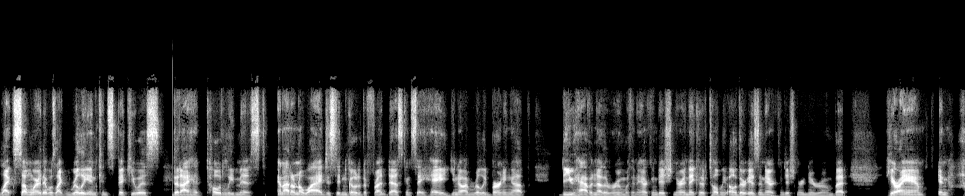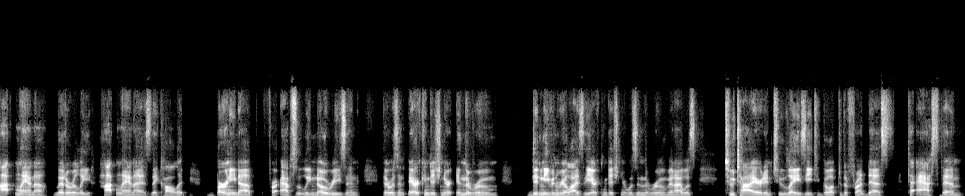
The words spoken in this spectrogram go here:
like somewhere that was like really inconspicuous that I had totally missed. And I don't know why I just didn't go to the front desk and say, hey, you know, I'm really burning up. Do you have another room with an air conditioner? And they could have told me, oh, there is an air conditioner in your room. But here I am in hot Atlanta, literally hot Atlanta, as they call it, burning up for absolutely no reason. There was an air conditioner in the room, didn't even realize the air conditioner was in the room. And I was too tired and too lazy to go up to the front desk to ask them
